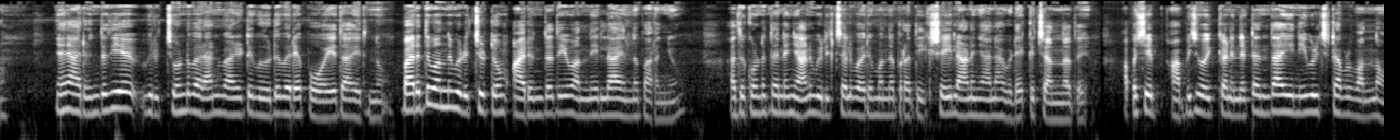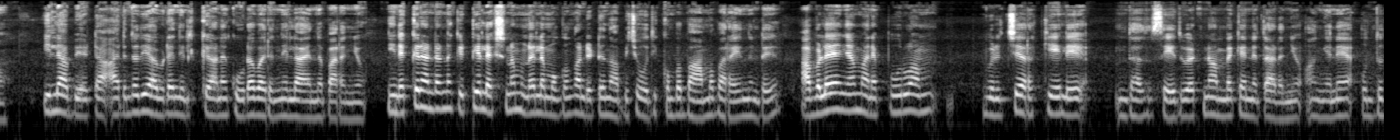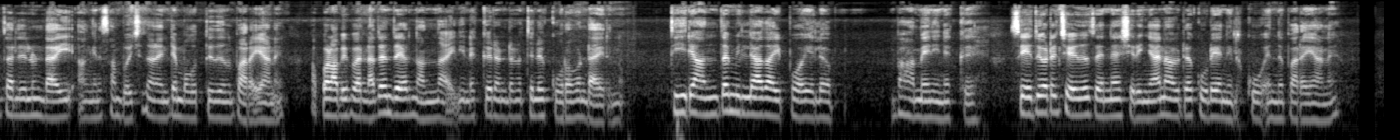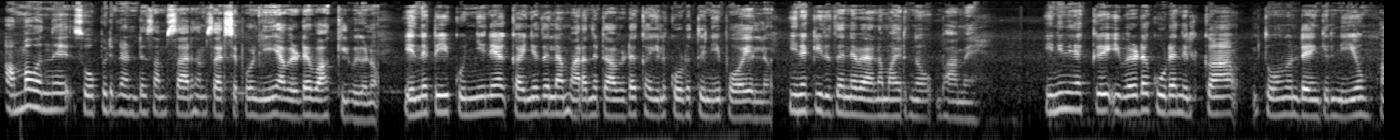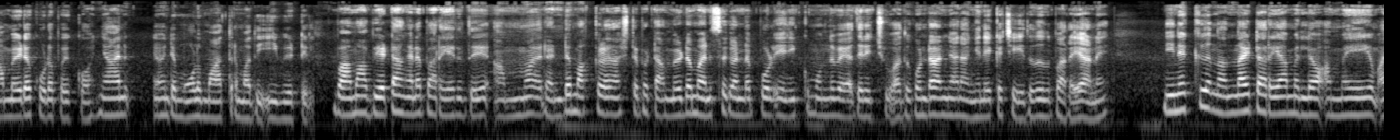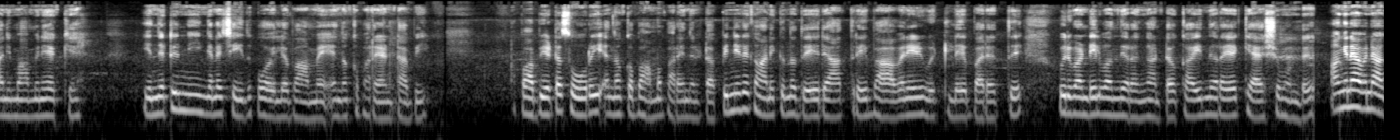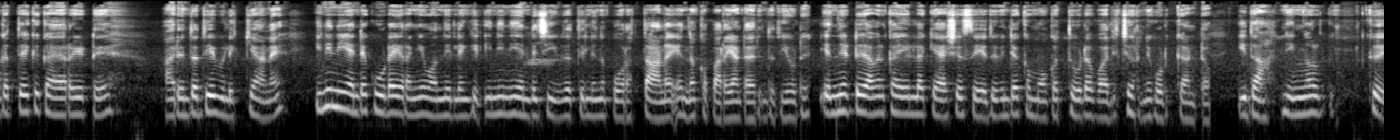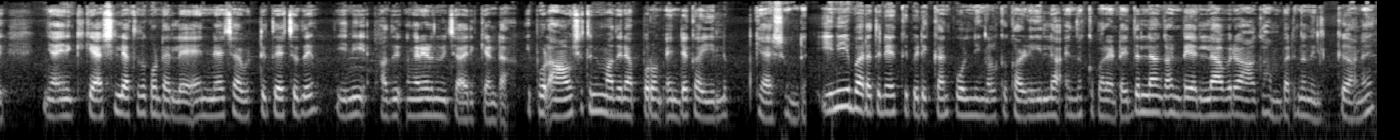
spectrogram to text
ഞാൻ അരുന്ധതിയെ വിളിച്ചുകൊണ്ട് വരാൻ വേണ്ടിയിട്ട് വീട് വരെ പോയതായിരുന്നു. ഭരത് വന്ന് വിളിച്ചിട്ടും അരുന്ധതി വന്നില്ല എന്ന് പറഞ്ഞു. അതുകൊണ്ട് തന്നെ ഞാൻ വിളിച്ചാൽ വരുമെന്ന പ്രതീക്ഷയിലാണ് ഞാൻ അവിടേക്ക് ചെന്നത്. അപ്പോൾ ശരി അഭി ചോദിക്കുകയാണ് എന്നിട്ട് എന്തായി? നീ വിളിച്ചിട്ട് അവൾ വന്നോ? ഇല്ല അഭിയേട്ട അരുന്ധതി അവിടെ നിൽക്കുകയാണ് കൂടെ വരുന്നില്ല എന്ന് പറഞ്ഞു. നിനക്ക് രണ്ടെണ്ണം കിട്ടിയ ലക്ഷണം ലക്ഷണമുണ്ടല്ലോ മുഖം കണ്ടിട്ട്? അബി ചോദിക്കുമ്പോൾ ബാമ പറയുന്നുണ്ട്. അവളെ ഞാൻ മനഃപൂർവം വിളിച്ചിറക്കിയാലേ എന്താ സേതുവേട്ടനും അമ്മയ്ക്ക് എന്നെ തടഞ്ഞു. അങ്ങനെ ഉന്തുതലയിലുണ്ടായി അങ്ങനെ സംഭവിച്ചതാണ് എന്റെ മുഖത്ത് ഇതെന്ന് പറയാണ്. അപ്പോൾ അഭി പറഞ്ഞു അതെന്തായാലും നന്നായി. നിനക്ക് രണ്ടെണ്ണത്തിന്റെ കുറവുണ്ടായിരുന്നു. തീരെ അന്തമില്ലാതായി പോയല്ലോ ഭാമേ നിനക്ക്. സേതുവേട്ടൻ ചെയ്തത് തന്നെ ശരി. ഞാൻ അവരുടെ കൂടെ നിൽക്കൂ എന്ന് പറയാണ്. അമ്മ വന്ന് സോപ്പിട്ട് രണ്ട് സംസാരം സംസാരിച്ചപ്പോൾ നീ അവരുടെ വാക്കിൽ വീണു. എന്നിട്ട് ഈ കുഞ്ഞിനെ കഴിഞ്ഞതെല്ലാം മറന്നിട്ട് അവരുടെ കയ്യിൽ കൊടുത്ത് നീ പോയല്ലോ. നിനക്ക് ഇത് തന്നെ വേണമായിരുന്നു ഭാമേ. ഇനി നിനക്ക് ഇവരുടെ കൂടെ നിൽക്കാൻ തോന്നുന്നുണ്ടെങ്കിൽ നീയും അമ്മയുടെ കൂടെ പോയിക്കോ. ഞാൻ എന്റെ മോൾ മാത്രം മതി ഈ വീട്ടിൽ. വാമ അബിയേട്ട അങ്ങനെ പറയരുത്. അമ്മ രണ്ട് മക്കളെ നഷ്ടപ്പെട്ട അമ്മയുടെ മനസ്സ് കണ്ടപ്പോൾ എനിക്കും ഒന്ന് വേദനിച്ചു. അതുകൊണ്ടാണ് ഞാൻ അങ്ങനെയൊക്കെ ചെയ്തതെന്ന് പറയാണ്. നിനക്ക് നന്നായിട്ട് അറിയാമല്ലോ അമ്മയെയും അനിമാമനെയൊക്കെ. എന്നിട്ട് നീ ഇങ്ങനെ ചെയ്തു പോയല്ലോ ബാമ എന്നൊക്കെ പറയാൻ അബി അപ്പോൾ അബിയേട്ട സോറി എന്നൊക്കെ ഭാമ പറയുന്നുണ്ട് കേട്ടോ. പിന്നീട് കാണിക്കുന്നത് രാത്രി ഭാവനയുടെ വീട്ടിലെ ഭരത് ഒരു വണ്ടിയിൽ വന്ന് ഇറങ്ങാം കേട്ടോ. കൈ നിറയെ ക്യാഷുമുണ്ട് അങ്ങനെ അവൻ അകത്തേക്ക് കയറിയിട്ട് അരുന്ധതിയെ വിളിക്കുകയാണ്. ഇനി നീ എന്റെ കൂടെ ഇറങ്ങി വന്നില്ലെങ്കിൽ ഇനി നീ എന്റെ ജീവിതത്തിൽ നിന്ന് പുറത്താണ് എന്നൊക്കെ പറയാം കേട്ടോ അരുന്ധതിയോട്. എന്നിട്ട് അവൻ കയ്യിലുള്ള ക്യാഷ് സേതുവിന്റെ ഒക്കെ മുഖത്തൂടെ വലിച്ചെറിഞ്ഞു കൊടുക്കാൻ കേട്ടോ. ഇതാ നിങ്ങൾക്ക് ഞാൻ എനിക്ക് ക്യാഷ് ഇല്ലാത്തത് കൊണ്ടല്ലേ എന്നെ ചവിട്ടി തേച്ചത്? ഇനി അത് അങ്ങനെയാണെന്ന് വിചാരിക്കേണ്ട. ഇപ്പോൾ ആവശ്യത്തിനും അതിനപ്പുറം എന്റെ കയ്യിൽ ക്യാഷുണ്ട് ഇനി ഈ ഭരത്തിനെ എത്തിപ്പിടിക്കാൻ പോലും നിങ്ങൾക്ക് കഴിയില്ല എന്നൊക്കെ പറയട്ടെ. ഇതെല്ലാം കണ്ട് എല്ലാവരും ആകെ അമ്പരന്ന് നിൽക്കുകയാണ്.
